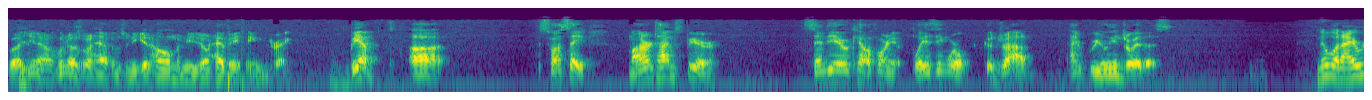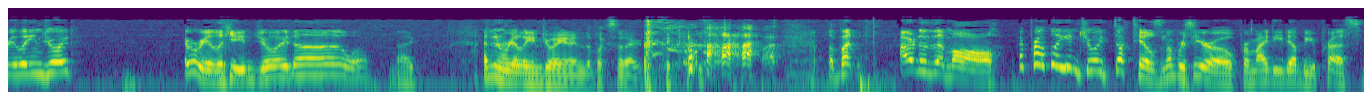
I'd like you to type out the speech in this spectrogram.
But you know, who knows what happens when you get home and you don't have anything to drink. But yeah, uh, just want to say, Modern Times Beer, San Diego, California, Blazing World. Good job. I really enjoy this. You know what I really enjoyed? I really enjoyed, uh, well, I, I didn't really enjoy any of the books that I picked up. but out of them all, I probably enjoyed DuckTales number zero from IDW Press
